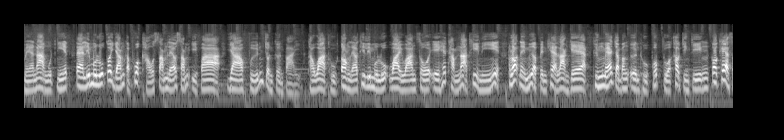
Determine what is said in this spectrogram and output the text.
แม้หน้าหงุดหงิด แต่ริมูรุก็ย้ำกับพวกเขาซ้ำแล้วซ้ำอีกว่า อย่าฝืนจนเกินไปทว่าถูกต้องแล้วที่ริมูรุไหว้วานโซเอให้ทำหน้าที่นี้ เพราะในเมื่อเป็นแค่ร่างแยก ถึงแม้จะบังเอิญถูกพบตัวเข้าจริง ๆ ก็แค่ส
